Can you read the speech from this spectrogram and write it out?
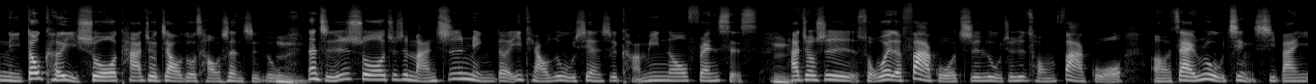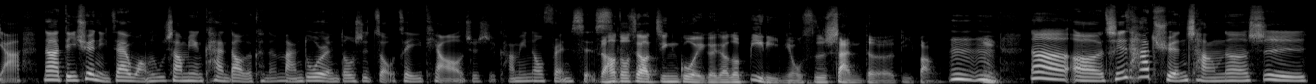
你都可以说它就叫做朝圣之路。嗯，那只是说就是蛮知名的一条路线是 Camino Frances，嗯，它就是所谓的法国之路，就是从法国呃再入境西班牙。那的确你在网络上面看到的，可能蛮多人都是走这一条，就是 Camino Frances，然后都是要经过一个叫做比里牛斯山的地方。嗯嗯，嗯那呃，其实它全长呢是。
